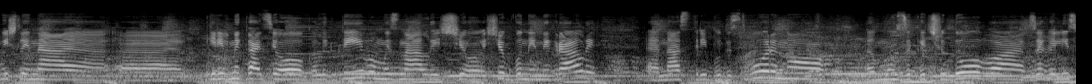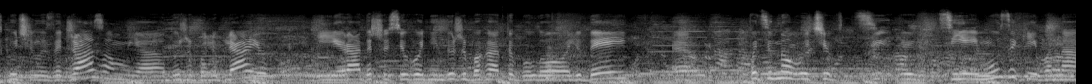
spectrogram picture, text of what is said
ми йшли на е, керівника цього колективу. Ми знали, що щоб вони не грали. е, Настрій буде створено, музика чудова. Взагалі скучили за джазом. Я дуже полюбляю і рада, що сьогодні дуже багато було людей. Е, Поціновуючи е, цієї музики, вона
